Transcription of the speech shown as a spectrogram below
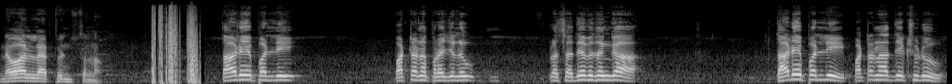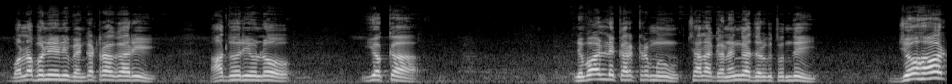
నివాళులు అర్పించుతున్నాం తాడేపల్లి పట్టణ ప్రజలు ప్లస్ అదేవిధంగా తాడేపల్లి పట్టణాధ్యక్షుడు వల్లభనేని వెంకట్రావు గారి ఆధ్వర్యంలో ఈ యొక్క నివాళి కార్యక్రమం చాలా ఘనంగా జరుగుతుంది. జోహార్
